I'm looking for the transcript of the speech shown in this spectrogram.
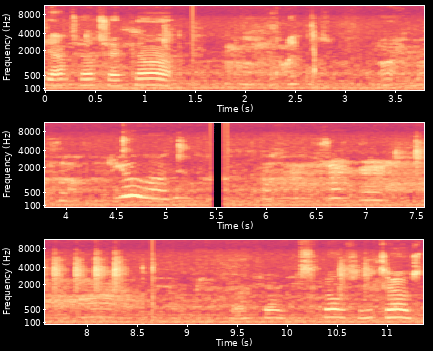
gentle check up. You are. Let's go to the toast.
